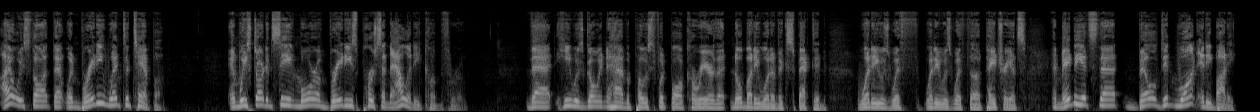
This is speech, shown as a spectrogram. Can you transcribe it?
I always thought that when Brady went to Tampa, and we started seeing more of Brady's personality come through, that he was going to have a post football career that nobody would have expected when he was with when he was with the Patriots. And maybe it's that Bill didn't want anybody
